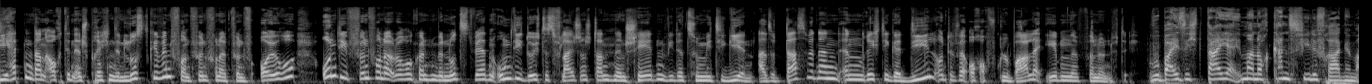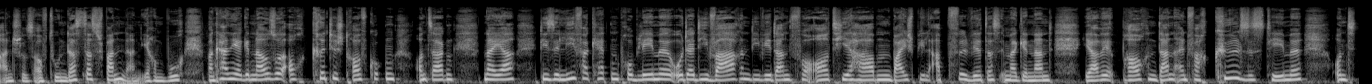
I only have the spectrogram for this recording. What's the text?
die hätten dann auch den entsprechenden Lustgewinn von 505 Euro und die 500 Euro könnten benutzt werden, um die durch das Fleisch entstandenen Schäden wieder zu mitigieren. Also das wäre dann ein richtiger Deal und wäre auch auf globaler Ebene vernünftig. Wobei sich da ja immer noch ganz viele Fragen im Anschluss auftun. Das ist das Spannende an Ihrem Buch. Man kann ja genauso auch kritisch drauf gucken und sagen, naja, diese Lieferkettenprobleme oder die Waren, die wir dann vor Ort hier haben, Beispiel Apfel wird das immer genannt, ja, wir brauchen dann einfach Kühlsysteme und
